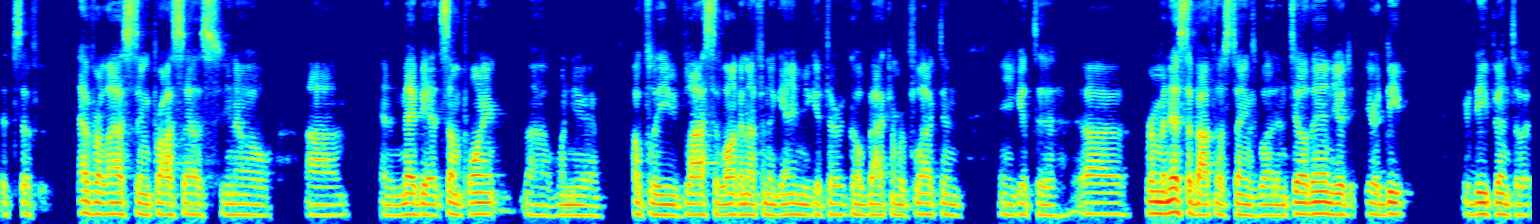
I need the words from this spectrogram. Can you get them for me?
it's a everlasting process. You know, um, and maybe at some point uh, when you hopefully you've lasted long enough in the game, you get to go back and reflect and and you get to uh, reminisce about those things. But until then, you're you're deep you're deep into it.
